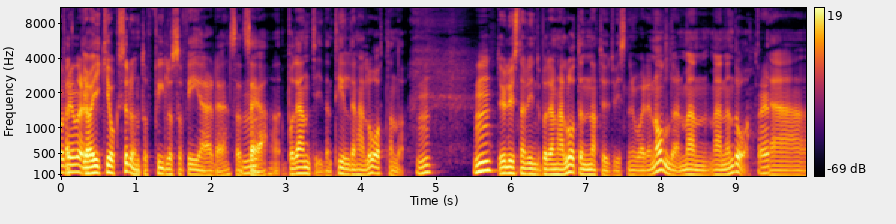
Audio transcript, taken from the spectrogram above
Vad menar du? jag gick ju också runt och filosoferade så att Mm. säga på den tiden till den här låten då. Mm. Mm. Du lyssnade inte på den här låten naturligtvis när du var i den åldern, men, men ändå. Mm. Eh,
